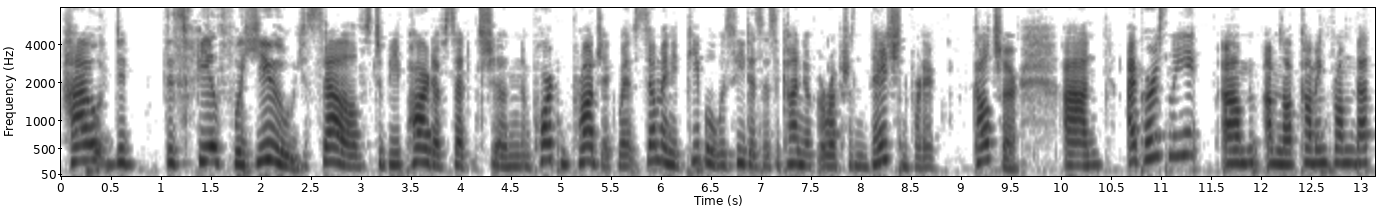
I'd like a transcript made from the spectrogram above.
How did this feel for you yourselves to be part of such an important project where so many people will see this as a kind of a representation for their culture. And i personally um, i'm not coming from that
